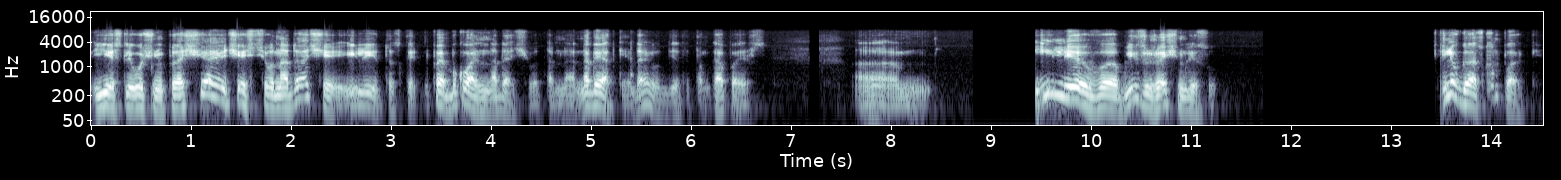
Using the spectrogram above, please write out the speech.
если очень упрощая, чаще всего на даче или, так сказать, буквально на даче, вот там на, на грядке, да, вот где-то там копаешься. Э, или в близлежащем лесу. Или в городском парке.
